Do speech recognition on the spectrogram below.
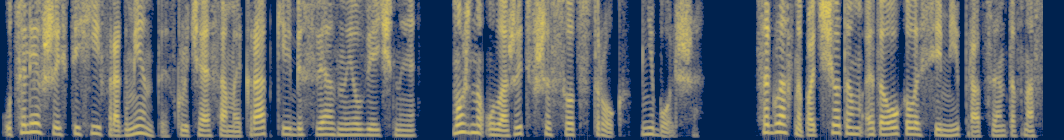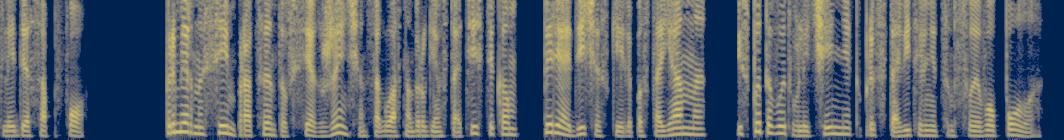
Уцелевшие стихи и фрагменты, включая самые краткие, бессвязные и увечные, можно уложить в 600 строк, не больше. Согласно подсчетам, это около 7% наследия Сапфо. Примерно 7% всех женщин, согласно другим статистикам, периодически или постоянно испытывают влечение к представительницам своего пола.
